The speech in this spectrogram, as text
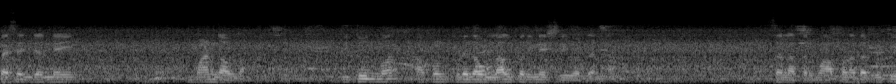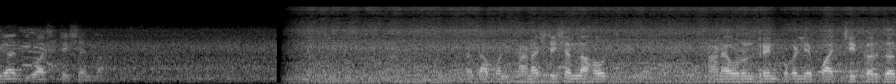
पॅसेंजरने माणगावला. तिथून मग आपण पुढे जाऊ लालपरीने श्रीवर्धनला. चला तर मग आपण आता भेटूया दिवा स्टेशनला. आता आपण ठाणा स्टेशनला आहोत. ठाण्यावरून ट्रेन पकडली आहे पाचची कर्जत.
